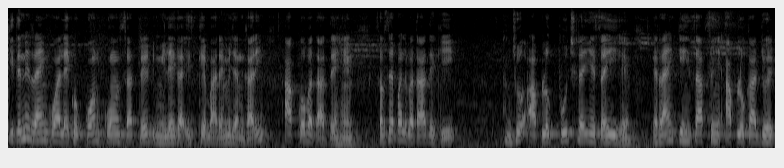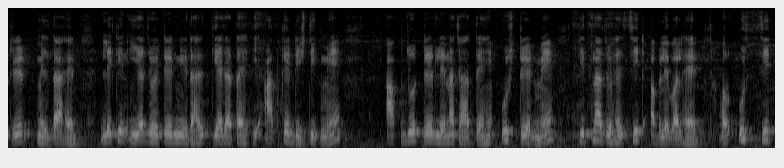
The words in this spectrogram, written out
कितने रैंक वाले को कौन कौन सा ट्रेड मिलेगा, इसके बारे में जानकारी आपको बताते हैं। सबसे पहले बता दें कि जो आप लोग पूछ रहे हैं सही है। रैंक के हिसाब से ही आप लोग का जो है ट्रेड मिलता है। लेकिन यह जो है ट्रेड निर्धारित किया जाता है कि आपके डिस्ट्रिक्ट में आप जो ट्रेड लेना चाहते हैं, उस ट्रेड में कितना जो है सीट अवेलेबल है और उस सीट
